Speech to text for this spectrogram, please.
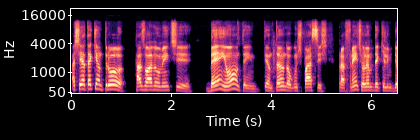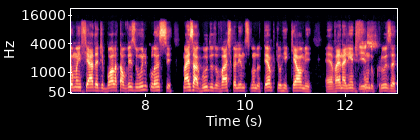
Achei até que entrou razoavelmente bem ontem, tentando alguns passes para frente. Eu lembro de que ele deu uma enfiada de bola, talvez o único lance mais agudo do Vasco ali no segundo tempo, que o Riquelme eh, vai na linha de fundo, Isso. cruza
